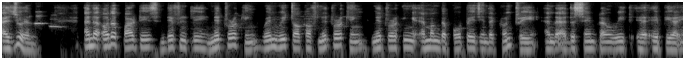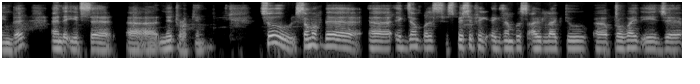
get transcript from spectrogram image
as well. And the other part is definitely networking. When we talk of networking, networking among the VOPEs in the country, and at the same time with uh, APEA in there, and it's uh, uh, networking. So some of the uh, examples, specific examples I would like to uh, provide is uh,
